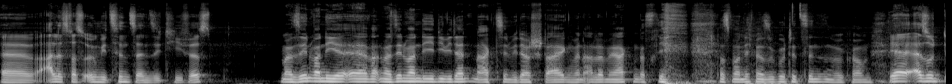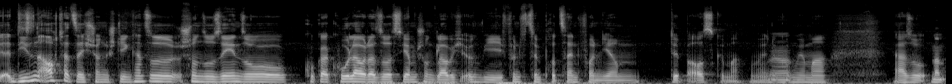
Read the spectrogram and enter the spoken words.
Äh, alles, was irgendwie zinssensitiv ist. Mal sehen, wann die, äh, mal sehen, wann die Dividendenaktien wieder steigen, wenn alle merken, dass, die, dass man nicht mehr so gute Zinsen bekommt. Ja, also die sind auch tatsächlich schon gestiegen. Kannst du schon so sehen, so Coca-Cola oder sowas, die haben schon, glaube ich, irgendwie 15% von ihrem Dip ausgemacht. Moment, ja. gucken wir mal. Ja, so. Man,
